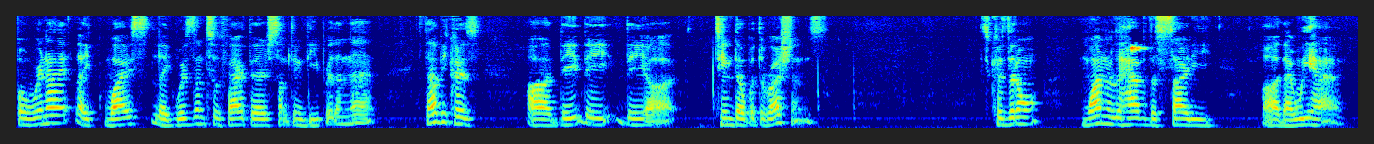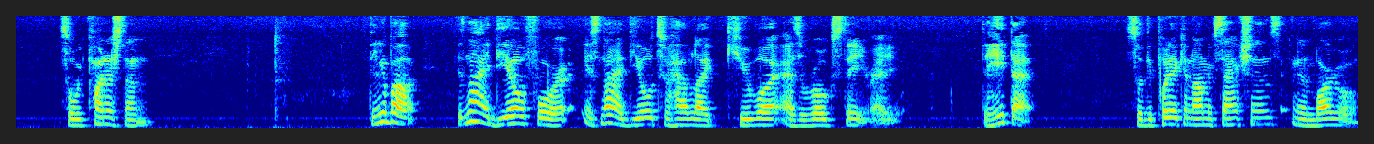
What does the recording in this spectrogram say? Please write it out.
but we're not like wise like wisdom to the fact that there's something deeper than that. It's not because uh, they they they uh, teamed up with the Russians. It's because they don't want to have the society uh, that we have, so we punish them. Think about it's not ideal for it's not ideal to have like Cuba as a rogue state, right? They hate that, so they put economic sanctions and embargo.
